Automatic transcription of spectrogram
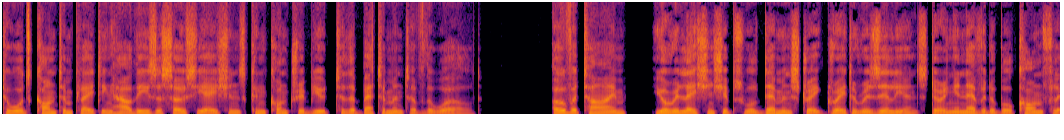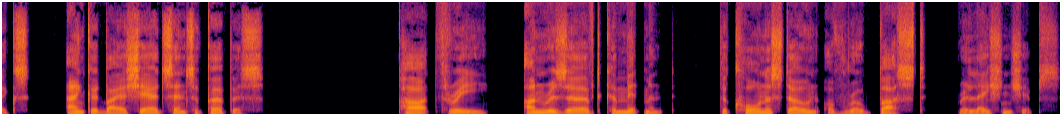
towards contemplating how these associations can contribute to the betterment of the world. Over time, your relationships will demonstrate greater resilience during inevitable conflicts anchored by a shared sense of purpose. Part 3 Unreserved Commitment, the cornerstone of robust relationships.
